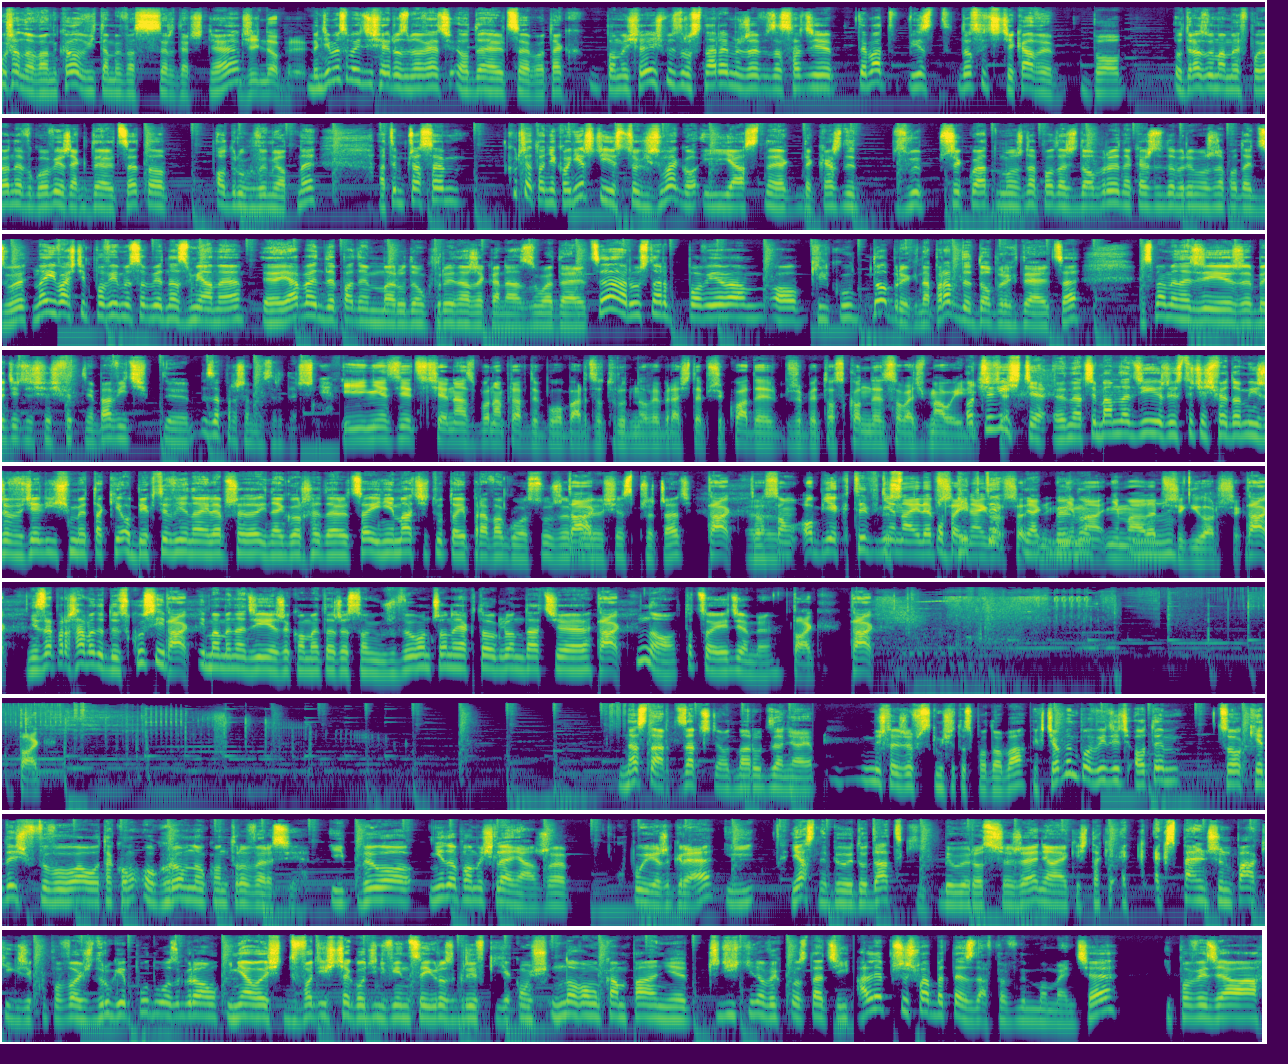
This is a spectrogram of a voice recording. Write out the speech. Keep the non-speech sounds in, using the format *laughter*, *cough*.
Uszanowanko, witamy was serdecznie. Dzień dobry. Będziemy sobie dzisiaj rozmawiać o DLC, bo tak pomyśleliśmy z Rusnarem, że w zasadzie temat jest dosyć ciekawy, bo od razu mamy wpojone w głowie, że jak DLC to odruch wymiotny, a tymczasem, kurczę, to niekoniecznie jest coś złego i jasne, jak na każdy zły przykład można podać dobry, na każdy dobry można podać zły. No i właśnie powiemy sobie na zmianę, e, ja będę panem Marudą, który narzeka na złe DLC, a Rusnar powie wam o kilku dobrych, naprawdę dobrych DLC, więc mamy nadzieję, że będziecie się świetnie bawić. E, zapraszamy serdecznie. I nie zjedzcie nas, bo naprawdę było bardzo trudno wybrać te przykłady, żeby to skondensować w małej liście. Oczywiście, znaczy mam nadzieję, że jesteście świadomi, że wzięliśmy takie obiektywnie najlepsze i najgorsze DLC i nie macie tutaj prawa głosu, żeby Tak. się sprzeczać. Tak, to E, są obiektywnie to najlepsze i obiektyw- najgorsze. jakby, nie, no, ma, nie ma mm. lepszych i gorszych. Tak, Nie zapraszamy do dyskusji Tak. i mamy nadzieję, że komentarze są już wyłączone, jak to oglądacie. tak, No, to co, jedziemy? tak, tak. Tak. Na start, zacznę od marudzenia. Myślę, że wszystkim się to spodoba. Chciałbym powiedzieć o tym, co kiedyś wywołało taką ogromną kontrowersję. I było nie do pomyślenia, że kupujesz grę i jasne, były dodatki, były rozszerzenia, jakieś takie expansion paki, gdzie kupowałeś drugie pudło z grą i miałeś 20 godzin więcej rozgrywki, jakąś nową kampanię, 30 nowych postaci, ale przyszła Bethesda w pewnym momencie i powiedziała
